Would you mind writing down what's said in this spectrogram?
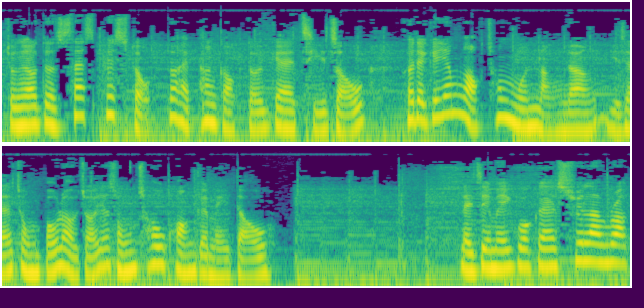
仲有 The Sex p i s t o l 都係 punk 樂隊嘅始祖。佢哋嘅音樂充滿能量，而且仲保留咗一種粗犷嘅味道。嚟自美國嘅 Sheila Rock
